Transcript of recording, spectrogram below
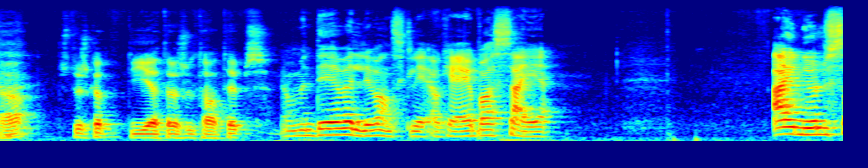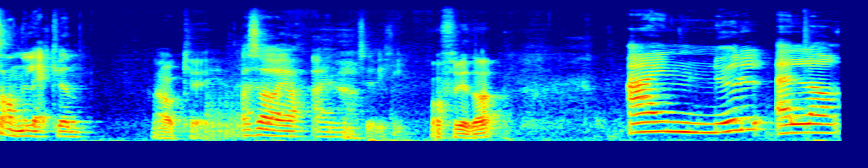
Ja, Hvis du skal gi et resultattips? Ja, men det er veldig vanskelig. Ok, jeg bare sier 1-0 Sanne Lekven. Ok. Altså, ja, 1-0 til Viking. Og Frida? 1-0 eller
